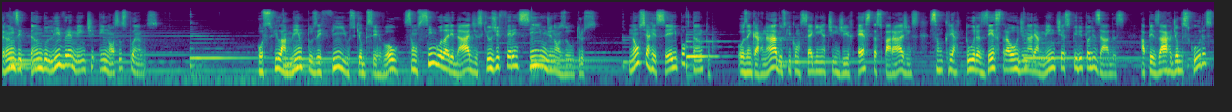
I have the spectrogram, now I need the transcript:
transitando livremente em nossos planos. Os filamentos e fios que observou são singularidades que os diferenciam de nós outros. Não se arreceie, portanto. Os encarnados que conseguem atingir estas paragens são criaturas extraordinariamente espiritualizadas, apesar de obscuras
